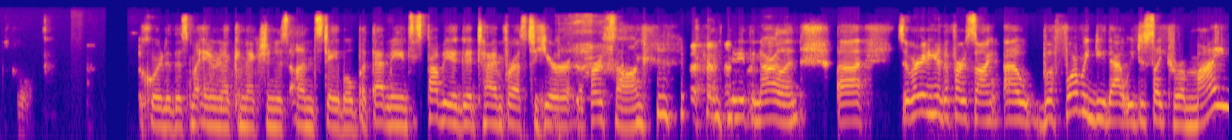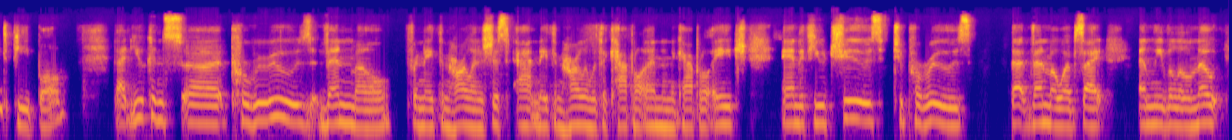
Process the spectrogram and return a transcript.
It's cool. According to this, my internet connection is unstable, but that means it's probably a good time for us to hear the first song from Nathan Harlan. Uh, so we're going to hear the first song. Uh, before we do that, we just like to remind people that you can uh, peruse Venmo for Nathan Harlan. It's just at Nathan Harlan with a capital N and a capital H. And if you choose to peruse that Venmo website and leave a little note,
